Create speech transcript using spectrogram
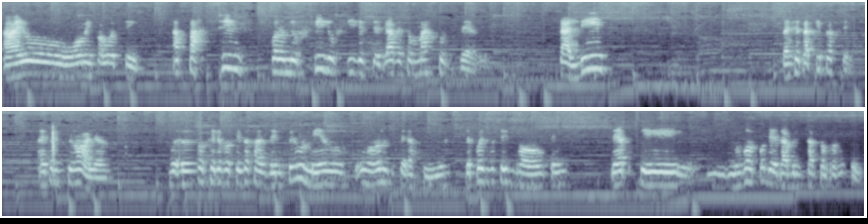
aí o homem falou assim, a partir quando meu filho ou filha chegar, vai ser o marco zero. Dali, vai ser daqui para frente. Aí eu falei assim, olha, eu aconselho vocês a fazerem pelo menos um ano de terapia. Depois vocês voltem, né? Porque não vou poder dar habilitação para vocês.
